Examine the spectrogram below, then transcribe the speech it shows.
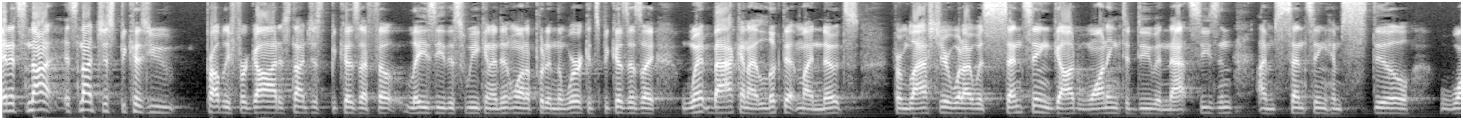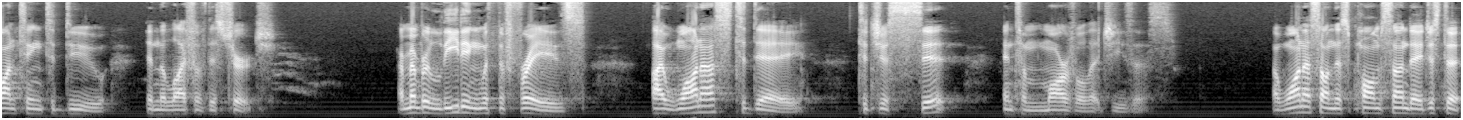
And it's not, it's not just because you probably forgot. It's not just because I felt lazy this week and I didn't want to put in the work. It's because as I went back and I looked at my notes from last year, what I was sensing God wanting to do in that season, I'm sensing Him still wanting to do in the life of this church. I remember leading with the phrase, I want us today to just sit and to marvel at Jesus. I want us on this Palm Sunday just to,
